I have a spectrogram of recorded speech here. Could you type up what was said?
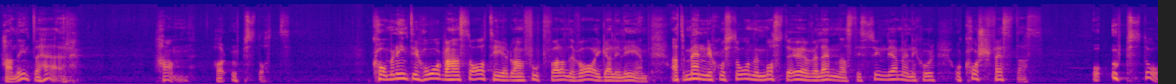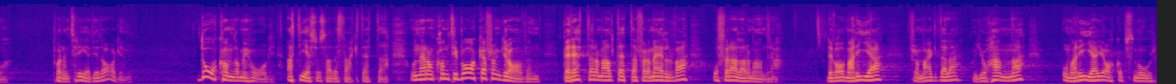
Han är inte här. Han har uppstått. Kommer ni inte ihåg vad han sa till er då han fortfarande var i Galileen? Att människosonen måste överlämnas till syndiga människor och korsfästas och uppstå på den tredje dagen. Då kom de ihåg att Jesus hade sagt detta. Och när de kom tillbaka från graven berättade de allt detta för de elva och för alla de andra. Det var Maria från Magdala och Johanna och Maria, Jakobs mor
